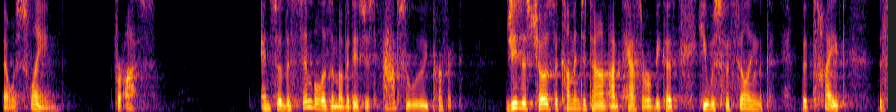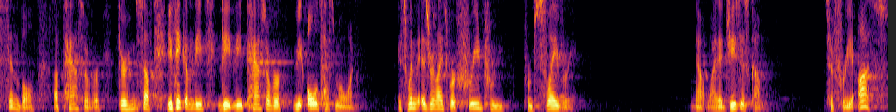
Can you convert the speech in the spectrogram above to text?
that was slain for us. And so the symbolism of it is just absolutely perfect. Jesus chose to come into town on Passover because he was fulfilling the, the type, the symbol of Passover through himself. You think of the, the, the Passover, the Old Testament one. It's when the Israelites were freed from, from slavery. Now, why did Jesus come? To free us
